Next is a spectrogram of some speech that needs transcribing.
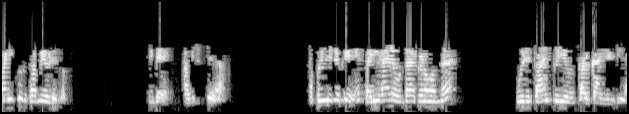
മണിക്കൂർ സമയം എടുക്കും എന്റെ അവസ്ഥയാണ് അപ്പോൾ ഇതിനൊക്കെ പരിഹാരം ഉണ്ടാക്കണമെന്ന് ഒരു താല്പര്യവും സർക്കാരിനില്ല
